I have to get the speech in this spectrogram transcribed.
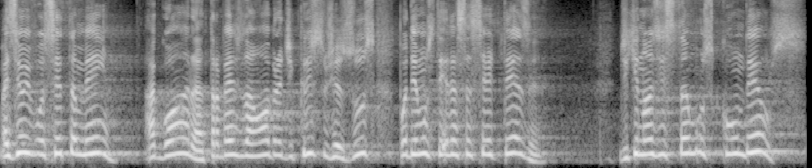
Mas eu e você também, agora, através da obra de Cristo Jesus, podemos ter essa certeza de que nós estamos com Deus.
